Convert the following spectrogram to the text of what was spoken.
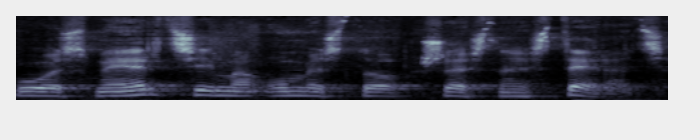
u osmercima umesto 16 teraca.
